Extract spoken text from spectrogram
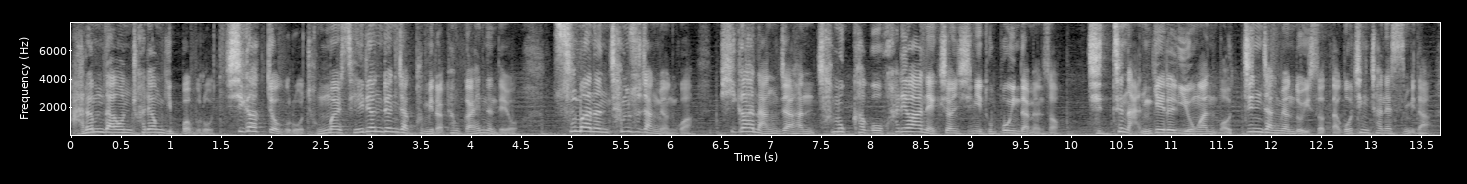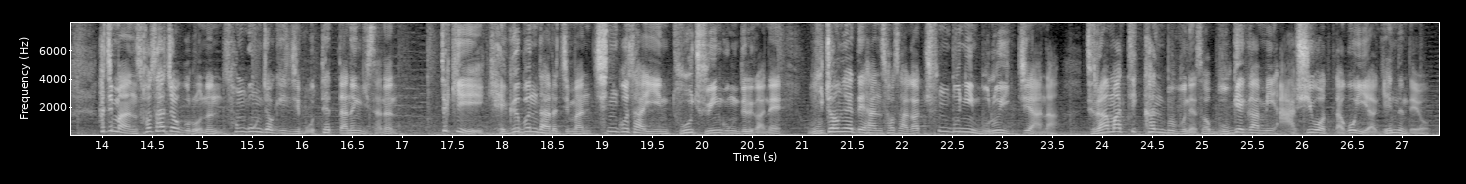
아름다운 촬영 기법으로 시각적으로 정말 세련된 작품이라 평가했는데요. 수많은 참수 장면과 피가 낭자한 참혹하고 화려한 액션씬이 돋보인다면서 짙은 안개를 이용한 멋진 장면도 있었다고 칭찬했습니다. 하지만 서사적으로는 성공적이지 못했다는 기사는 특히 계급은 다르지만 친구 사이인 두 주인공들 간의 우정에 대한 서사가 충분히 무르익지 않아 드라마틱한 부분에서 무게감이 아쉬웠다고 이야기했는데요.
